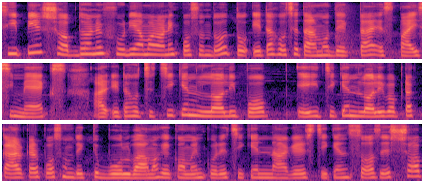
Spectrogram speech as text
সিপির সব ধরনের ফুডই আমার অনেক পছন্দ। তো এটা হচ্ছে তার মধ্যে একটা স্পাইসি ম্যাক্স আর এটা হচ্ছে চিকেন ললিপপ এই চিকেন ললিপপটা কার কার পছন্দ একটু বলবা? আমাকে কমেন্ট করে চিকেন নাগেটস চিকেন সসেস সব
